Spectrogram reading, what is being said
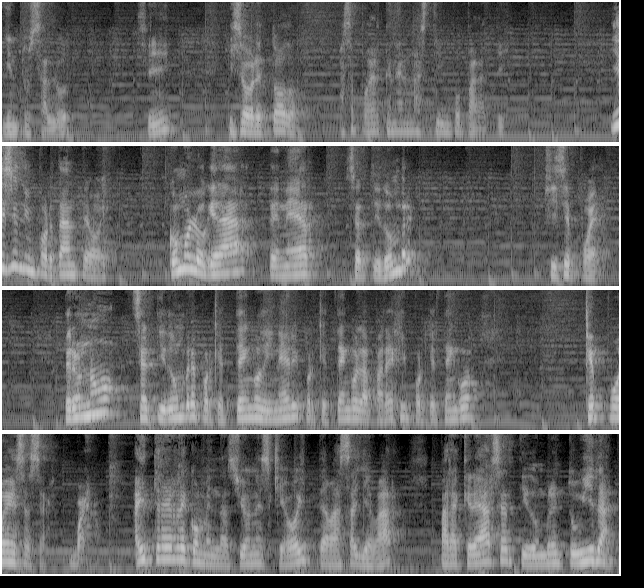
y en tu salud. ¿Sí? Y sobre todo, vas a poder tener más tiempo para ti. Y eso es lo importante hoy. ¿Cómo lograr tener certidumbre? Sí se puede. Pero no certidumbre porque tengo dinero y porque tengo la pareja y porque tengo... ¿Qué puedes hacer? Bueno, hay tres recomendaciones que hoy te vas a llevar para crear certidumbre en tu vida.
